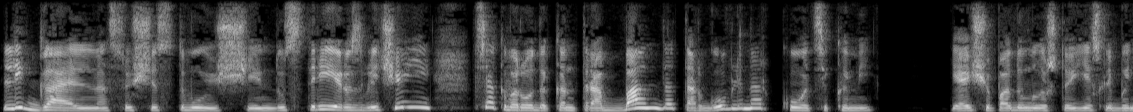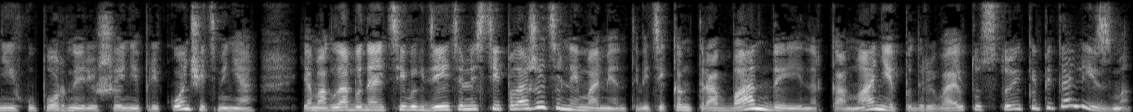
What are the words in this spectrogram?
легально существующие индустрии развлечений, всякого рода контрабанда, торговля наркотиками. Я еще подумала, что если бы не их упорное решение прикончить меня, я могла бы найти в их деятельности и положительные моменты, ведь и контрабанда, и наркомания подрывают устои капитализма.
